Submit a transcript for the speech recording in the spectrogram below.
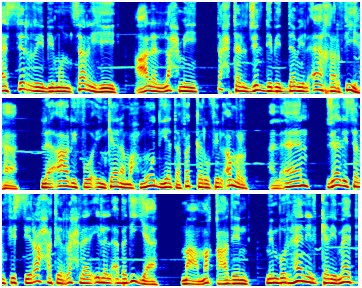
السر بمنسره على اللحم تحت الجلد بالدم الآخر فيها؟ لا أعرف إن كان محمود يتفكر في الأمر. الآن جالسا في استراحة الرحلة إلى الأبدية مع مقعد من برهان الكلمات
